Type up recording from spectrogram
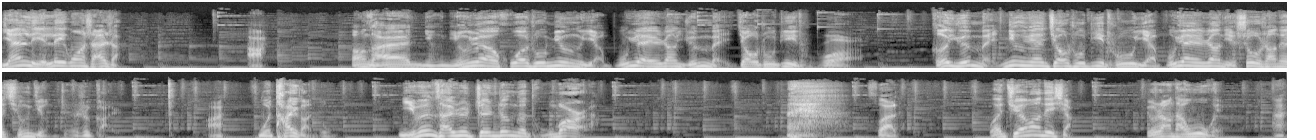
眼里泪光闪闪。啊。刚才宁宁愿豁出命，也不愿意让云美交出地图，和云美宁愿交出地图，也不愿意让你受伤的情景，真是感人啊！我太感动了，你们才是真正的同伴啊！算了，我绝望的想，就让他误会吧。啊！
